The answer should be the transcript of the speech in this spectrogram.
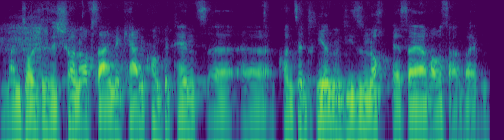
man sollte sich schon auf seine Kernkompetenz äh, äh, konzentrieren und diese noch besser herausarbeiten?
